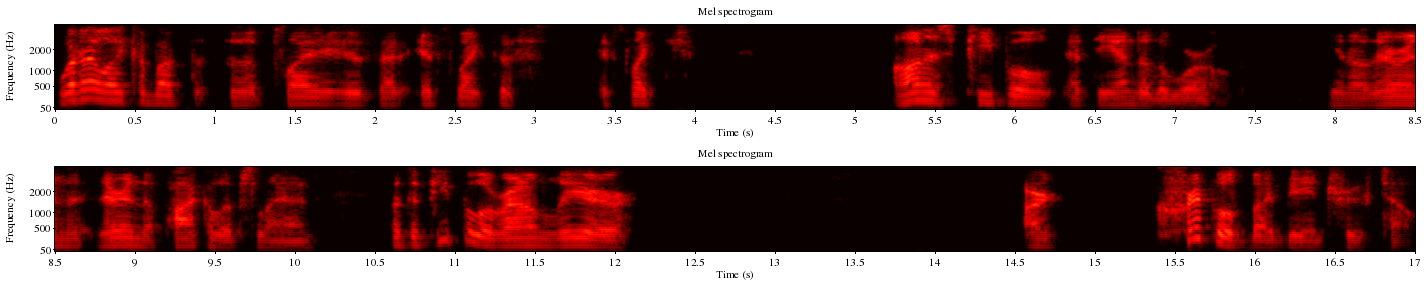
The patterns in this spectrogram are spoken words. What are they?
What I like about the, the play is that it's like this it's like honest people at the end of the world. You know, they're in they're in the apocalypse land, but the people around Lear are crippled by being truth tellers.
